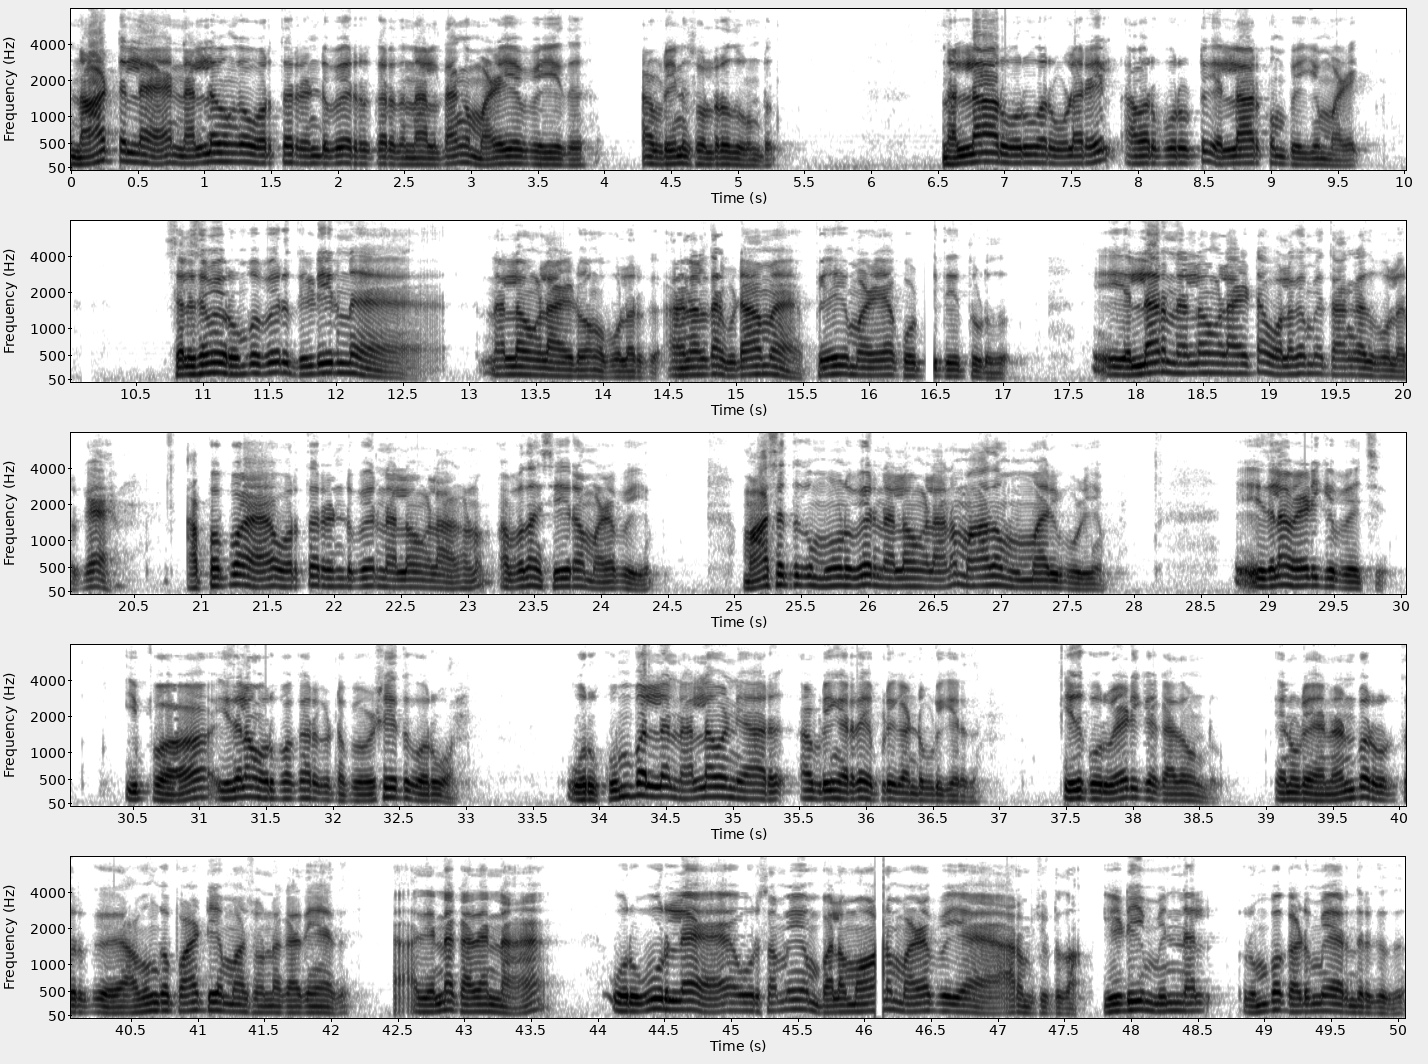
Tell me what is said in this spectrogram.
நாட்டில் நல்லவங்க ஒருத்தர் ரெண்டு பேர் இருக்கிறதுனால தாங்க மழையே பெய்யுது அப்படின்னு சொல்கிறது உண்டு. நல்லார் ஒருவர் உளரேல் அவர் பொருட்டு எல்லாருக்கும் பெய்யும் மழை. சில சமயம் ரொம்ப பேர் திடீர்னு நல்லவங்களாகிடுவாங்க போல இருக்குது அதனால தான் விடாமல் பேய் மழையாக கொட்டி தீர்த்துடுது எல்லோரும் நல்லவங்களாகிட்டால் உலகமே தாங்காது போல இருக்கே. அப்பப்போ ஒருத்தர் ரெண்டு பேர் நல்லவங்களாகணும். அப்போ தான் சீராக மழை பெய்யும். மாதத்துக்கு மூணு பேர் நல்லவங்களானா மாதம் மும்மாறி பொழியும். இதெல்லாம் வேடிக்கை பேச்சு. இப்போ இதெல்லாம் ஒரு பக்கம் இருக்கட்டும். இப்போ விஷயத்துக்கு வருவோம். ஒரு கும்பலில் நல்லவன் யார் அப்படிங்கிறத எப்படி கண்டுபிடிக்கிறது? இதுக்கு ஒரு வேடிக்கை கதை உண்டு. என்னுடைய நண்பர் ஒருத்தருக்கு அவங்க பாட்டியம்மா சொன்ன கதையும் அது அது என்ன கதைன்னா ஒரு ஊரில் ஒரு சமயம் பலமான மழை பெய்ய ஆரம்பிச்சுட்டு தான் இடி மின்னல் ரொம்ப கடுமையாக இருந்திருக்குது.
